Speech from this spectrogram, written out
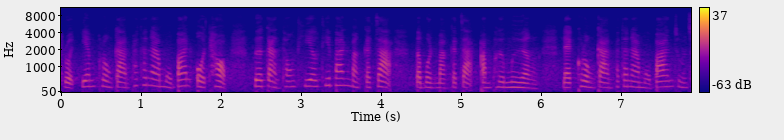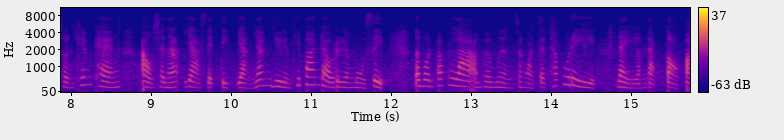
ตรวจเยี่ยมโครงการพัฒนาหมู่บ้านโอท็อปเพื่อการท่องเที่ยวที่บ้านบางกระจะตำบลบางกระจะอำเภอเมือง และโครงการพัฒนาหมู่บ้านชุมชนเข้มแข็ง เอาชนะยาเสพติดอย่างยั่งยืนที่บ้านดาวเรืองหมู่ 10ตำบลพับพลาอำเภอเมืองจังหวัดจันทบุรีในลำดับต่อไป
